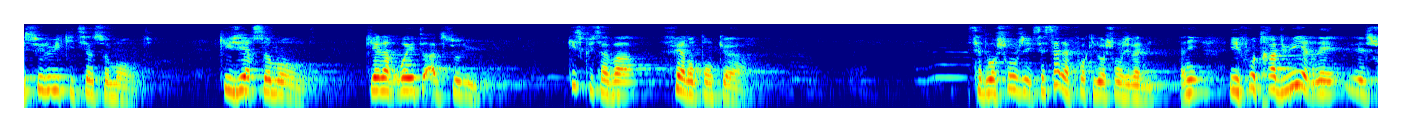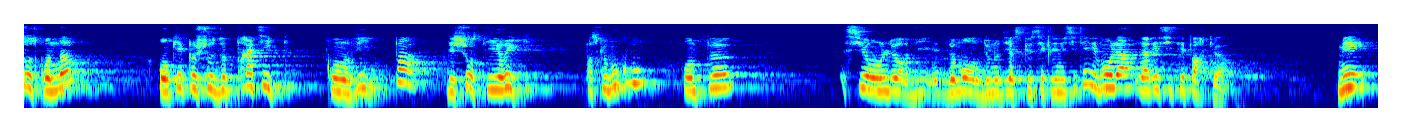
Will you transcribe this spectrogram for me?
celui qui tient ce monde qui gère ce monde qui a la royauté absolue qu'est-ce que ça va faire dans ton cœur? Ça doit changer. C'est ça la foi qui doit changer la vie. Il faut traduire les, les choses qu'on a en quelque chose de pratique qu'on vit, pas des choses théoriques. Parce que beaucoup, on peut, si on leur demande de nous dire ce que c'est que l'unicité, ils vont la, réciter par cœur. Mais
